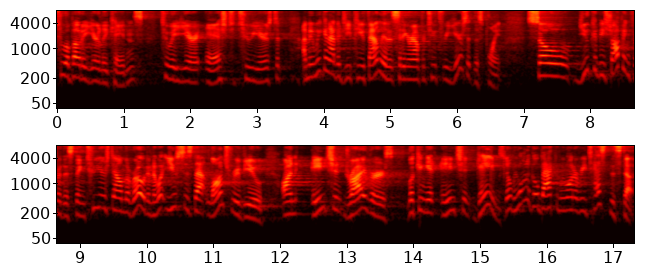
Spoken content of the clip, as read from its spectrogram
to about a yearly cadence, to a year-ish, to two years. To I mean, we can have a GPU family that's sitting around for two, three years at this point. So you could be shopping for this thing two years down the road. And what use is that launch review on ancient drivers looking at ancient games? No, we want to go back and we want to retest this stuff.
